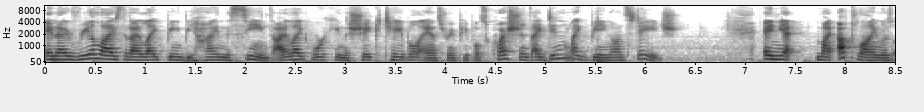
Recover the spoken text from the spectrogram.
and I realized that I like being behind the scenes. I like working the shake table, answering people's questions. I didn't like being on stage. And yet my upline was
